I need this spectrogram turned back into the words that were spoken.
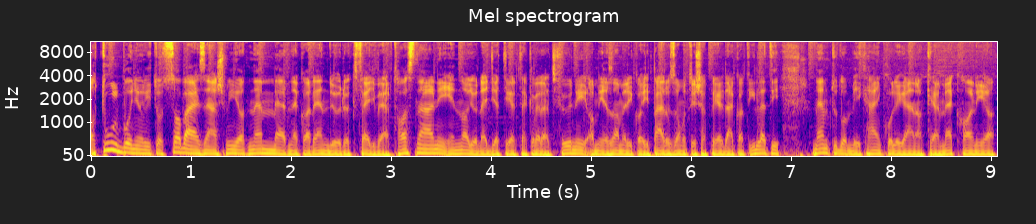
A túlbonyolított szabályzás miatt nem mernek a rendőrök fegyvert használni. Én nagyon egyetértek veled főni, ami az amerikai párhuzamot és a példákat illeti. Nem tudom még hány kollégának kell meghalnia,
